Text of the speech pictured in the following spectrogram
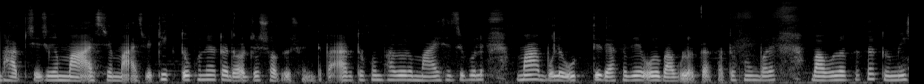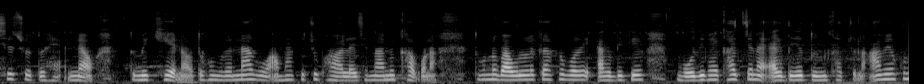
ভাবছে যে মা আসবে মা আসবে ঠিক তখন একটা দরজার শব্দ শুনতে পায়। আর তখন ভাবে ওর মা এসেছে বলে, মা, বলে উঠতে দেখা যায় ওর বাবুলার কাকা। তখন বলে, বাবুলার কাকা, তুমি এসেছ তো? হ্যাঁ নাও, তুমি খেয়ে নাও। তখন বলে, না গো, আমার কিছু ভালো লাগছে না, আমি খাব না। তখন বাবুলার কাকা বলে, একদিকে বৌদি ভাই খাচ্ছে না, একদিকে তুমি খাচ্ছ না। আমি এখন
